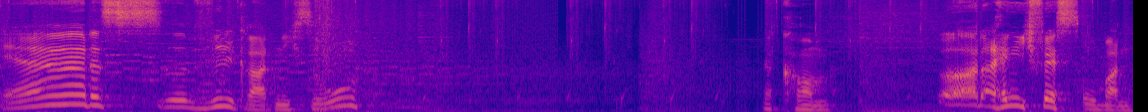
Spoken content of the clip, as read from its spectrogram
Ja, das äh, will gerade nicht so. Na komm. Oh, da hänge ich fest. Oh Mann.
